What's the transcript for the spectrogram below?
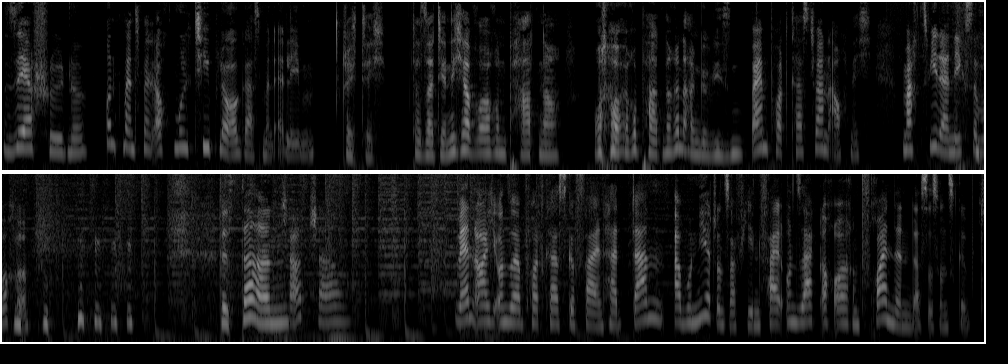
sehr schöne und manchmal auch multiple Orgasmen erleben. Richtig. Da seid ihr nicht auf euren Partner oder eure Partnerin angewiesen. Beim Podcast hören auch nicht. Macht's wieder nächste Woche. Bis dann. ciao, ciao. Wenn euch unser Podcast gefallen hat, dann abonniert uns auf jeden Fall und sagt auch euren Freundinnen, dass es uns gibt.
